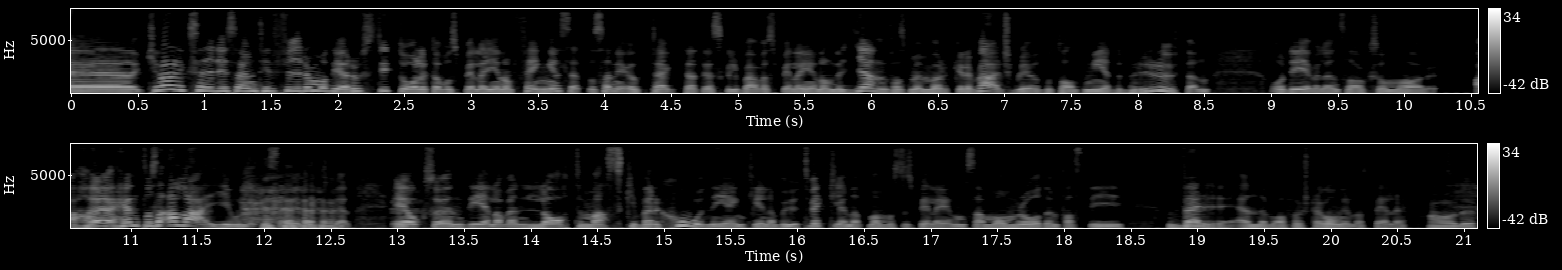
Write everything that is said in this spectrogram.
Eh, Kvark säger i Silent till 4 mådde jag rustigt dåligt av att spela igenom fängelset och sen när jag upptäckte att jag skulle behöva spela igenom det igen fast med en mörkare värld så blev jag totalt nedbruten. Och det är väl en sak som har har hänt oss alla i olika Hill-spel. är också en del av en latmask-version egentligen av utvecklingen. Att man måste spela genom samma områden fast i värre än det var första gången man spelade. Ja, det,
